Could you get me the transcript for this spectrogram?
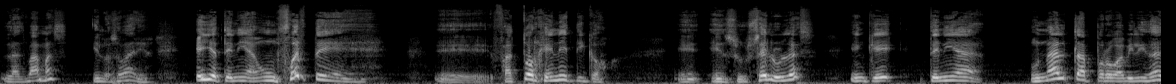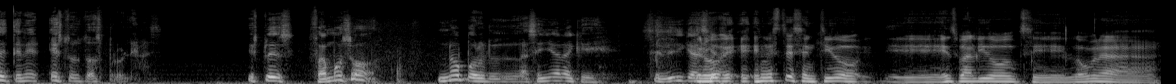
las mamas y los ovarios. Ella tenía un fuerte eh, factor genético en, en, sus células en que tenía una alta probabilidad de tener estos dos problemas. Esto es famoso no por la señora que se dedica Pero a hacer... Eh, en este sentido, eh, ¿es válido, se logra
